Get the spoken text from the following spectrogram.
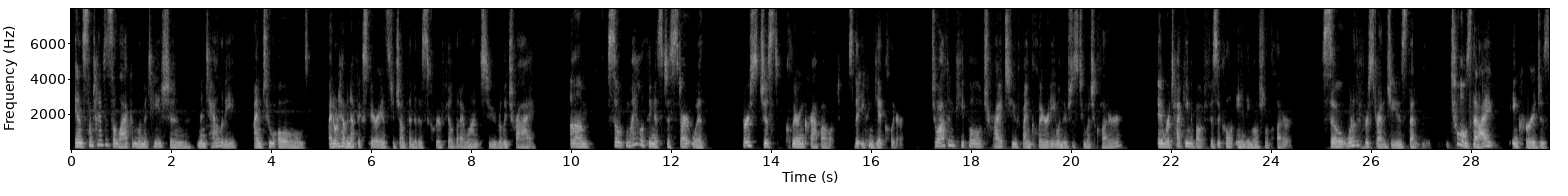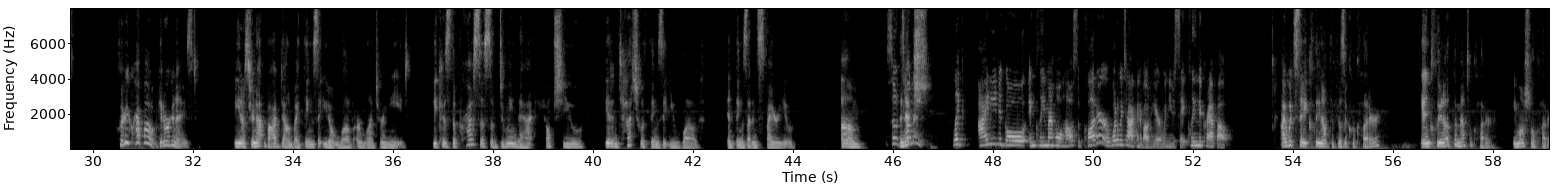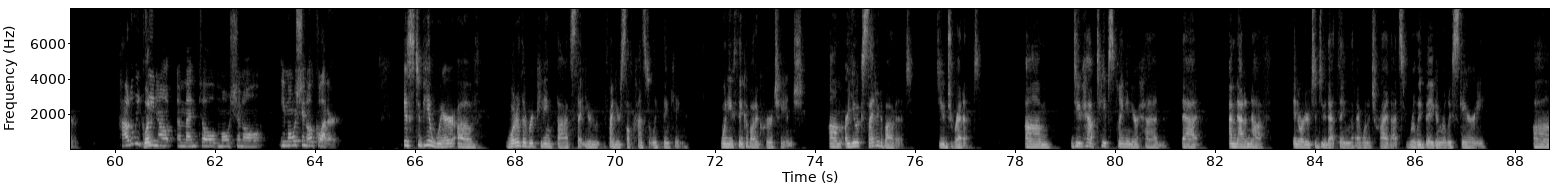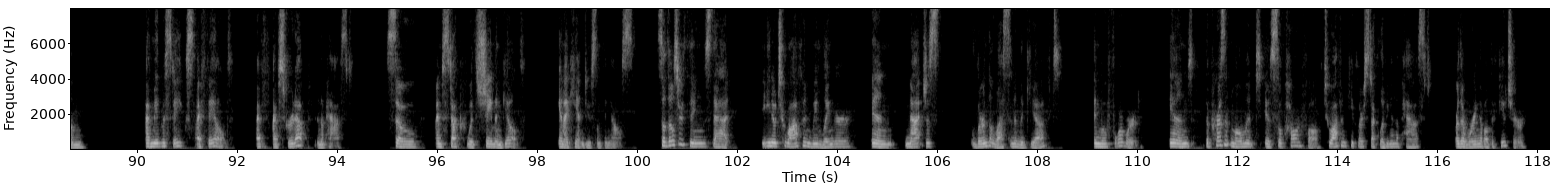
and sometimes it's a lack of limitation mentality. I'm too old. I don't have enough experience to jump into this career field that I want to really try. Um, so, my whole thing is to start with first, just clearing crap out so that you can get clear. Too often, people try to find clarity when there's just too much clutter. And we're talking about physical and emotional clutter. So, one of the first strategies that tools that I encourage is clear your crap out, get organized. You know, so you're not bogged down by things that you don't love or want or need. Because the process of doing that helps you get in touch with things that you love and things that inspire you. Um, so tell next, me, like, I need to go and clean my whole house of clutter, or what are we talking about here when you say clean the crap out? I would say clean out the physical clutter and clean out the mental clutter, emotional clutter. How do we clean what, out a mental, emotional, emotional clutter? Is to be aware of what are the repeating thoughts that you find yourself constantly thinking when you think about a career change. Um, are you excited about it? Do you dread it? Um, do you have tapes playing in your head that I'm not enough in order to do that thing that I want to try that's really big and really scary? Um, I've made mistakes. I've failed. I've I've screwed up in the past. So I'm stuck with shame and guilt and I can't do something else. So those are things that you know too often we linger and not just learn the lesson and the gift and move forward. And the present moment is so powerful. Too often people are stuck living in the past or they're worrying about the future.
